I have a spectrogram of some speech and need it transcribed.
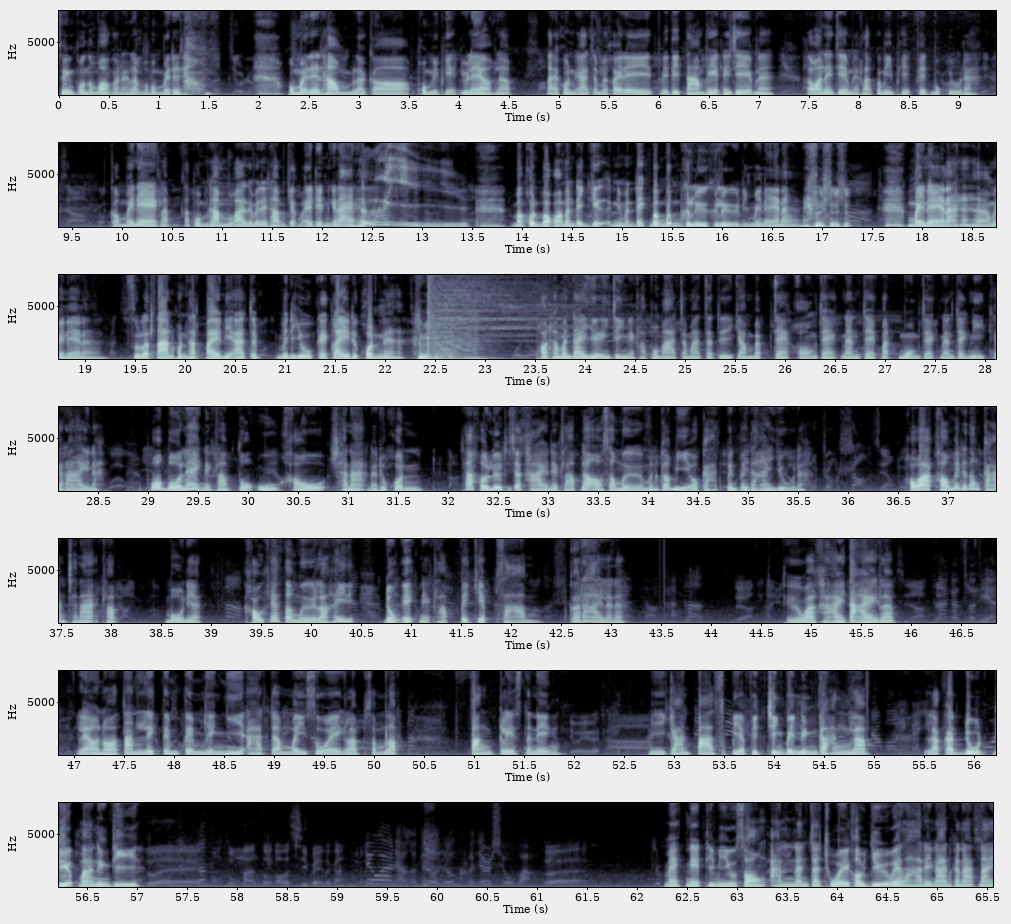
ซึ่งผมต้องบอกก่อนนะครับว่าผมไม่ได้ทำผมไม่ได้ทำแล้วก็ผมมีเพจอยู่แล้วครับ หลายคนอาจจะไม่ค่อยได้ไปติดตามเพจในเจมนะแต่ว่าในเจมเนี่ยครับก็มีเพจ Facebook อยู่นะ ก็ไม่แน่ครับ ถ้าผมทำผมอาจจะไม่ได้ทำเกี่ยวกับไอเดนก็ได้ เฮ้ย บางคนบอกว่ามันได้เยอะนี่มันได้บึ้มบึ้มๆคลือคลือนี่ไม่แน่นะ ไม่แน่นะ ไม่แน่นะ สุลต่านคนถัดไปนี่อาจจะไม่ได้อยู่ไกลๆทุกคนนะเพราะถ้ามันได้เยอะจริงๆเนี่ยครับผมอาจจะมาจัดกิจกรรมแบบแจกของแจกนั่นแจกบัตรม่วงแจกนั่นแจกนี่ก็ได้นะ เพราะว่าโบแรกเนี่ยครับตัวอู่เขาชนะนะทุกคน ถ้าเขาเลือกที่จะขายเนี่ยครับแล้วเอาเสมอมันก็มีโอกาสเป็นไปได้อยู่นะ เพราะว่าเขาไม่ได้ต้องการชนะครับ โบเนี้ย เขาแค่เสมอแล้วให้ดงเอ็กเนี่ยครับ ไปเก็บ 3 ก็ได้แล้วนะ ถือว่าขายตายครับ แล้วนอตันเหล็กเต็มๆ อย่างนี้อาจจะไม่สวยครับสำหรับฝั่งเกรสนั่นเอง มีการปาสเปียร์ฟิชชิงไปหนึ่งครั้งครับ แล้วก็ดูดดึบมาหนึ่งทีแมกเนตที่มีอยู่ 2 อันนั้นจะช่วยเขายื้อเวลาได้นานขนาดไหน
